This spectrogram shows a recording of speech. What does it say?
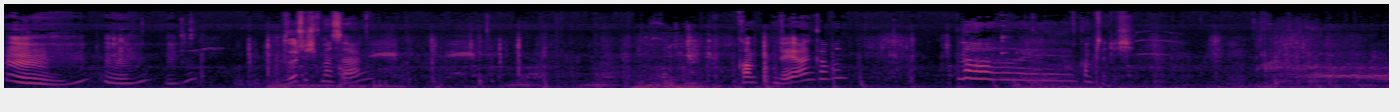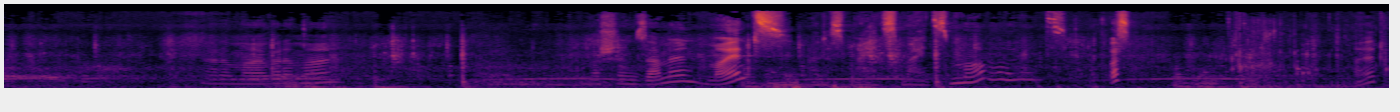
Mhm, mhm, mhm. Würde ich mal sagen. Kommt ein Bär angerannt? Nein, kommt er nicht. Warte mal, warte mal. Mal schön sammeln. Meins? Alles meins, meins, meins. Was? Alter.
